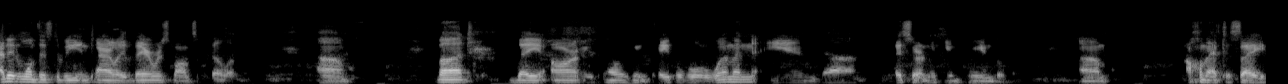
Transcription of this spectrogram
I didn't want this to be entirely their responsibility. Um, but they are intelligent, capable women, and uh, they certainly can handle it. Um, all that to say,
